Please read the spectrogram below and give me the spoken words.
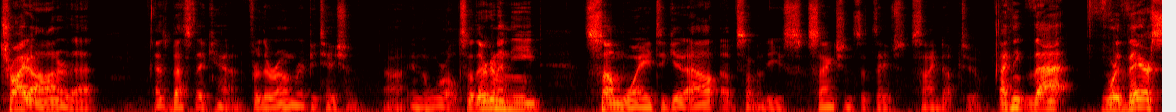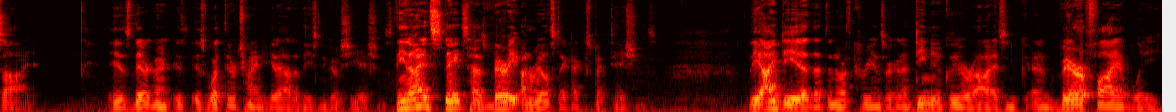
try to honor that as best they can for their own reputation uh, in the world. So they're going to need some way to get out of some of these sanctions that they've signed up to. I think that for their side is they're going is, is what they're trying to get out of these negotiations. The United States has very unrealistic expectations. The idea that the North Koreans are going to denuclearize and, and verifiably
